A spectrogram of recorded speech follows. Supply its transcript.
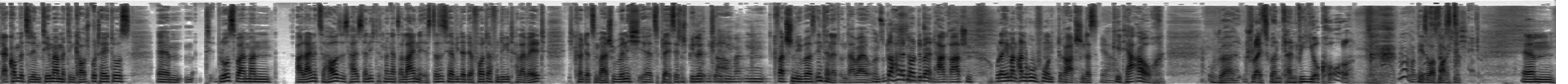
Da kommen wir zu dem Thema mit den Couch Potatoes. Ähm, bloß weil man alleine zu Hause ist, heißt ja nicht, dass man ganz alleine ist. Das ist ja wieder der Vorteil von digitaler Welt. Ich könnte zum Beispiel, wenn ich jetzt Playstation spiele, mit irgendjemandem quatschen über das Internet und dabei uns unterhalten und über den Tag ratschen oder jemanden anrufen und ratschen. Das Ja. geht ja auch. Oder vielleicht sogar einen kleinen Videocall. Nee, sowas mache ich nicht. Ähm,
